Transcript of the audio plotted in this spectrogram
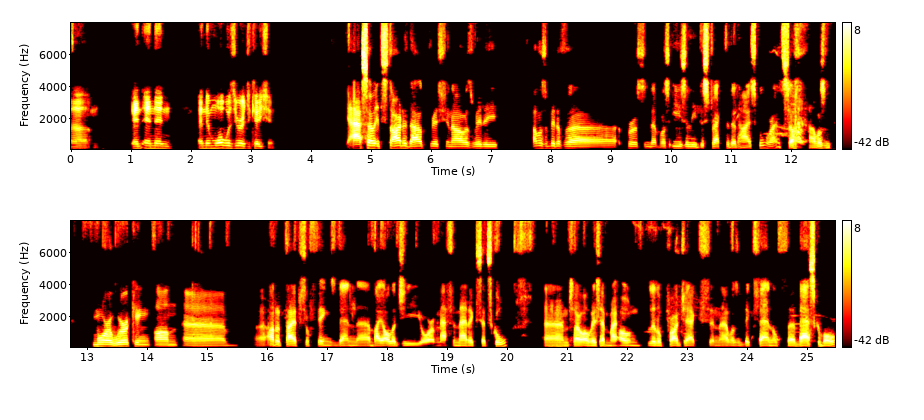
um, and and then and then what was your education? Yeah, so it started out, Chris, you know, I was really, I was a bit of a person that was easily distracted at high school, right? So I was more working on uh, uh, other types of things than uh, biology or mathematics at school. Mm-hmm. Um, so I always had my own little projects and I was a big fan of uh, basketball.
